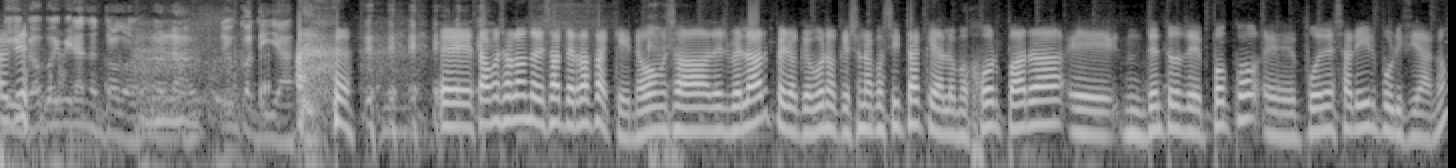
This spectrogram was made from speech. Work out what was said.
aquí, me voy mirando en todos los lados. Soy un cotilla. Eh, estamos hablando de esa terraza que no vamos a desvelar, pero que bueno, que es una cosita que a lo mejor para eh, dentro de poco eh, puede salir publicidad, ¿no?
